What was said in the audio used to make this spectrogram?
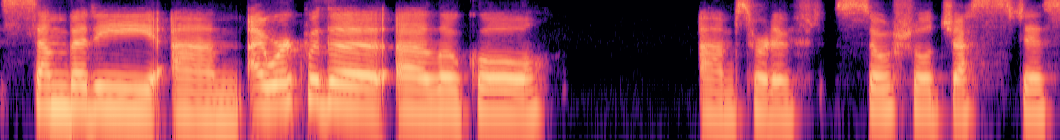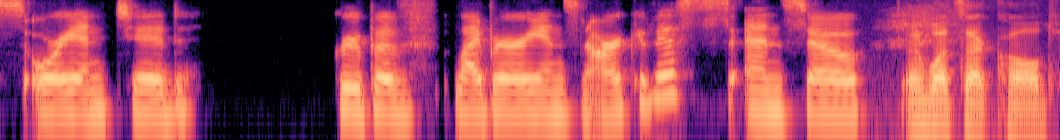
somebody um, I work with a, a local um, sort of social justice oriented group of librarians and archivists. And so And what's that called?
